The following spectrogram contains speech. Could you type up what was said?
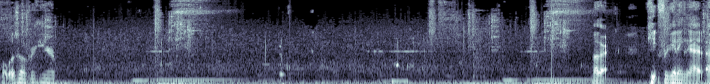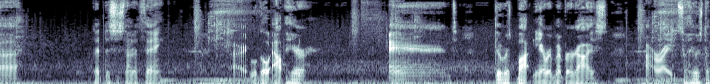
What was over here? Mother, keep forgetting that, uh, that this is not a thing. Alright, we'll go out here. And there was botany, I remember, guys. Alright, so here's the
